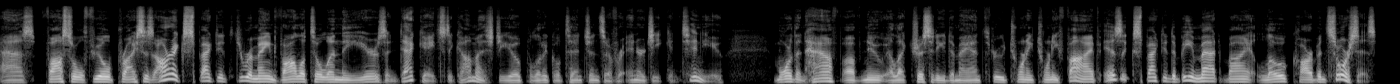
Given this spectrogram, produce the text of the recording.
as fossil fuel prices are expected to remain volatile in the years and decades to come as geopolitical tensions over energy continue, more than half of new electricity demand through 2025 is expected to be met by low carbon sources,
